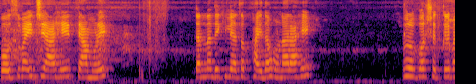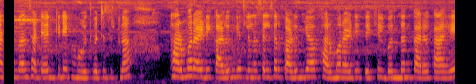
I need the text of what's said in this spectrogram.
पोचवायची आहे. त्यामुळे त्यांना देखील याचा फायदा होणार आहे. बरोबर शेतकरी बांधवांसाठी आणखीन एक महत्त्वाची सूचना फार्मर आय डी काढून घेतले नसेल तर काढून घ्या. फार्मर आय डी देखील बंधनकारक आहे.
